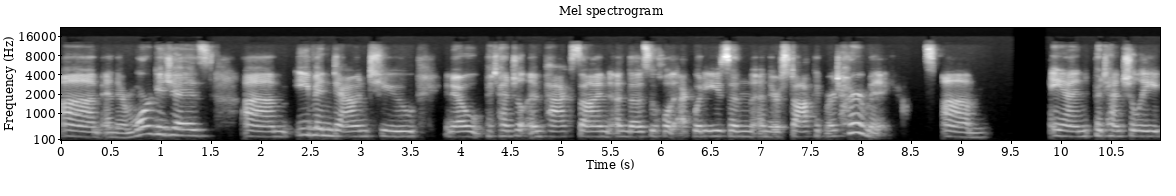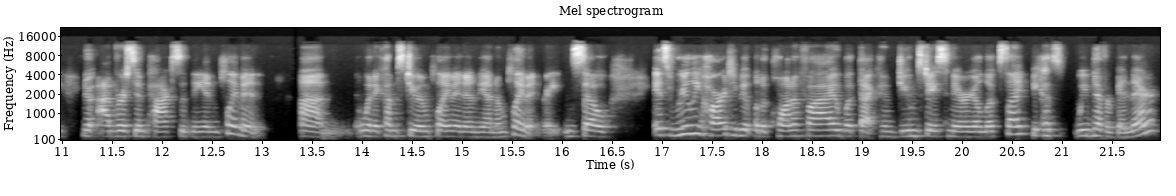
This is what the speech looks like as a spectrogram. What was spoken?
um, and their mortgages, um, even down to you know potential impacts on on those who hold equities and, and their stock and retirement accounts, um, and potentially you know adverse impacts of the employment um, when it comes to employment and the unemployment rate. And so it's really hard to be able to quantify what that kind of doomsday scenario looks like because we've never been there.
